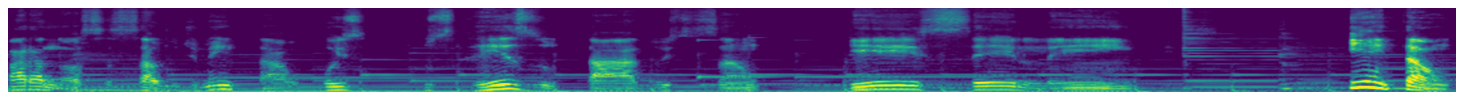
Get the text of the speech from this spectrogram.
para a nossa saúde mental, pois os resultados são excelentes. E então,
